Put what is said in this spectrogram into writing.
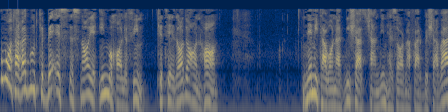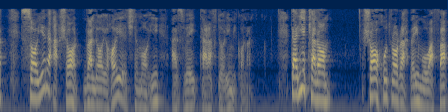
او معتقد بود که به استثنای این مخالفین که تعداد آنها نمی‌تواند بیش از چندین هزار نفر بشود سایر اقشار و لایه های اجتماعی از وی طرفداری می کنند. در یک کلام شاه خود را رهبری موفق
